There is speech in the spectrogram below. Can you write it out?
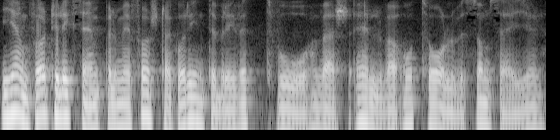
Jämför till exempel med första Korinthierbrevet 2, vers 11 och 12 som säger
